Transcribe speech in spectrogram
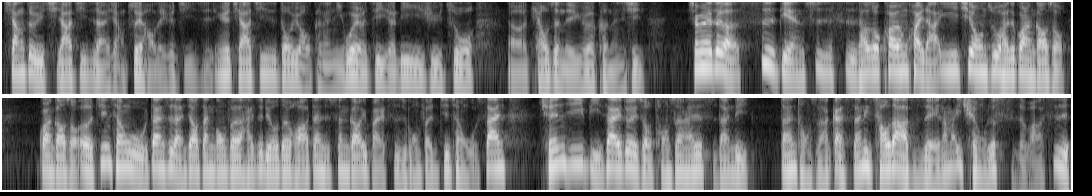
相对于其他机制来讲最好的一个机制，因为其他机制都有可能你为了自己的利益去做呃调整的一个可能性。下面这个四点四十四，他说快问快答：一、七龙珠还是灌篮高手？灌篮高手。二、金城武但是懒觉三公分，还是刘德华但是身高一百四十公分？金城武。三、拳击比赛对手统神还是史丹利？当然统神啊，干史丹利超大只诶，他妈一拳我就死了吧？四。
